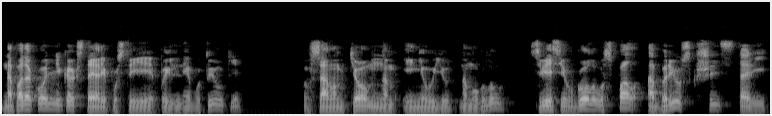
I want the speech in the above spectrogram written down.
На подоконниках стояли пустые пыльные бутылки. В самом темном и неуютном углу, свесив голову, спал обрюзгший старик.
